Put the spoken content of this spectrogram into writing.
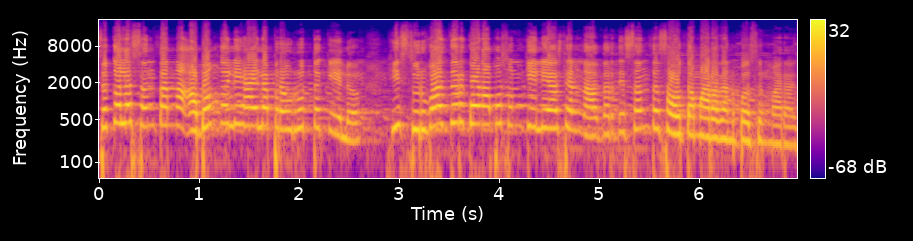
सकल संतांना अभंग लिहायला प्रवृत्त केलं. ही सुरुवात जर कोणापासून केली असेल ना तर ते संत सावता महाराजांपासून महाराज.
